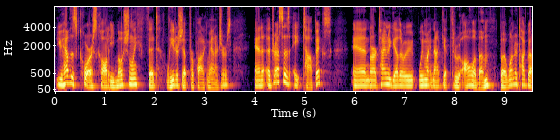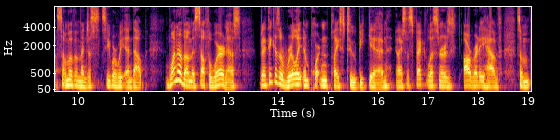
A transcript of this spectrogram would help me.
You have this course called Emotionally Fit Leadership for Product Managers, and it addresses eight topics. And our time together, we, we might not get through all of them, but I want to talk about some of them and just see where we end up. One of them is self awareness, which I think is a really important place to begin. And I suspect listeners already have some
